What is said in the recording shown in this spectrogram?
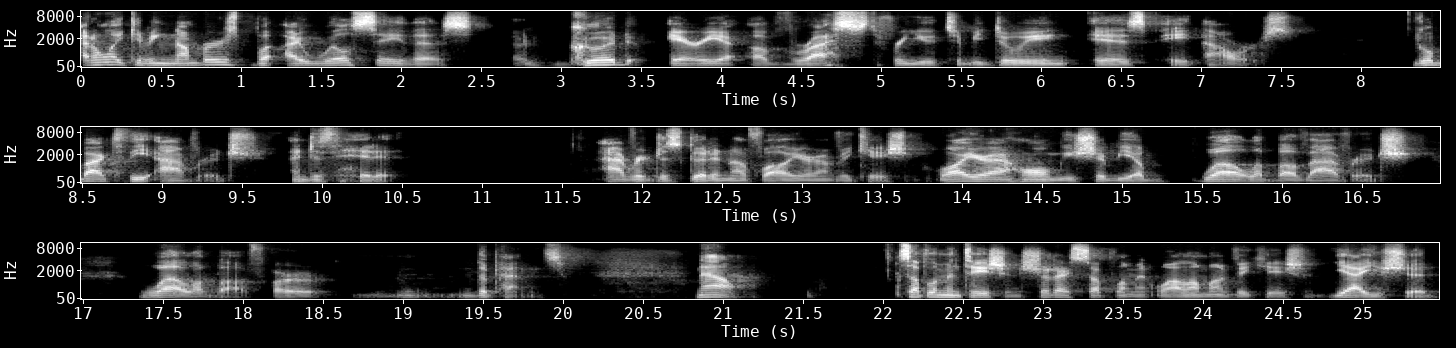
I don't like giving numbers, but I will say this a good area of rest for you to be doing is eight hours. Go back to the average and just hit it. Average is good enough while you're on vacation. While you're at home, you should be a well above average, well above, or depends. Now, supplementation. Should I supplement while I'm on vacation? Yeah, you should.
